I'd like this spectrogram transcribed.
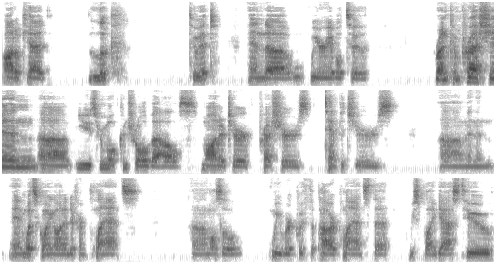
AutoCAD look to it. And uh, we were able to run compression, uh, use remote control valves, monitor pressures, temperatures, um, and then and what's going on in different plants. Um, also, we work with the power plants that we supply gas to,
